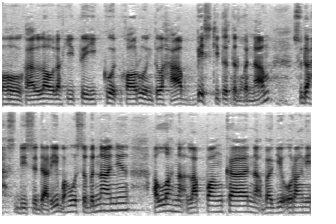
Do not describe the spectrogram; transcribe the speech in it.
Oh kalaulah kita ikut Qarun tu habis kita terbenam. Sudah disedari bahawa sebenarnya Allah nak lapangkan nak bagi orang ni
